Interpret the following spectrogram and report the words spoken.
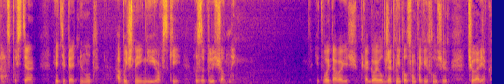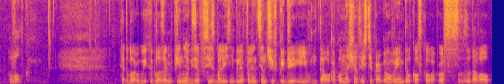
а спустя эти пять минут обычный нью-йоркский заключенный. И твой товарищ, как говорил Джек Николсон в таких случаях, человек, волк. Это была рубрика «Глазами пьяных», где в связи с болезнью Глеб Валентиновича в преддверии того, как он начнет вести программу «Время Белковского», вопрос задавал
